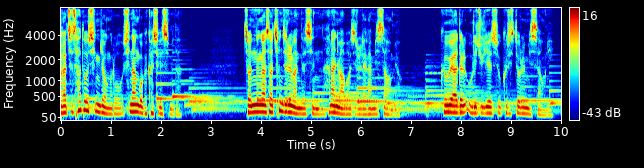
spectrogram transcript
같이 사도신경으로 신앙 고백하시겠습니다. 전능하사 천지를 만드신 하나님 아버지를 내가 믿사오며 그 외아들 우리 주 예수 그리스도를 믿사오니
